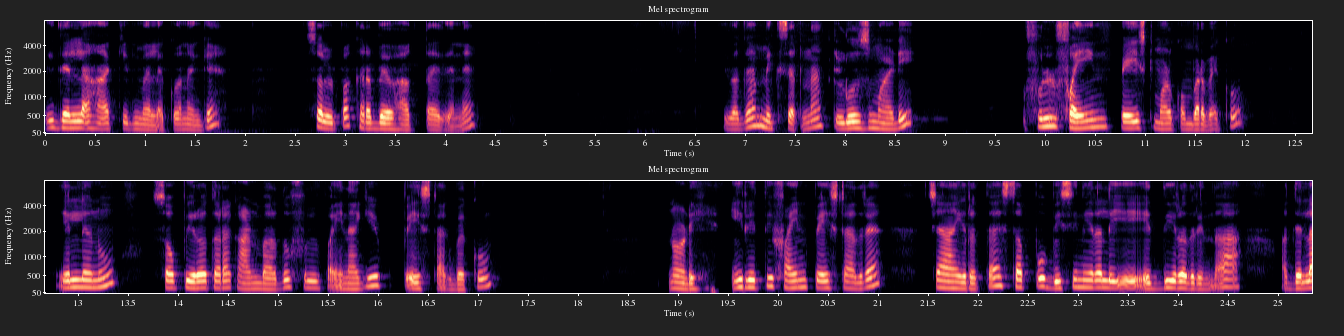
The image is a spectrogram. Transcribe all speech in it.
ಇದೆಲ್ಲ ಹಾಕಿದ ಮೇಲೆ ಕೊನೆಗೆ ಸ್ವಲ್ಪ ಕರಿಬೇವು ಹಾಕ್ತಾ ಇದ್ದೇನೆ. ಇವಾಗ ಮಿಕ್ಸರ್ನ ಕ್ಲೋಸ್ ಮಾಡಿ ಫುಲ್ ಫೈನ್ ಪೇಸ್ಟ್ ಮಾಡ್ಕೊಂಬರಬೇಕು ಎಲ್ಲೂ ಸೊಪ್ಪು ಇರೋ ಥರ ಕಾಣಬಾರ್ದು, ಫುಲ್ ಫೈನಾಗಿ ಪೇಸ್ಟ್ ಆಗಬೇಕು. ನೋಡಿ, ಈ ರೀತಿ ಫೈನ್ ಪೇಸ್ಟ್ ಆದರೆ ಚೆನ್ನಾಗಿರುತ್ತೆ. ಸೊಪ್ಪು ಬಿಸಿ ನೀರಲ್ಲಿ ಎದ್ದಿರೋದ್ರಿಂದ ಅದೆಲ್ಲ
